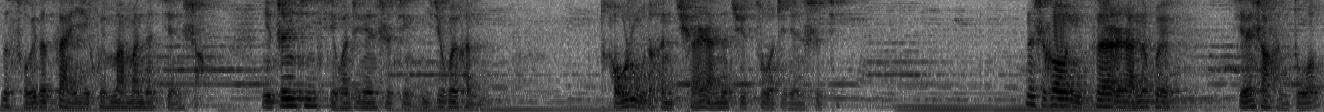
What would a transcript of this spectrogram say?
那所谓的在意会慢慢的减少。你真心喜欢这件事情，你就会很投入的、很全然的去做这件事情。那时候你自然而然的会减少很多。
